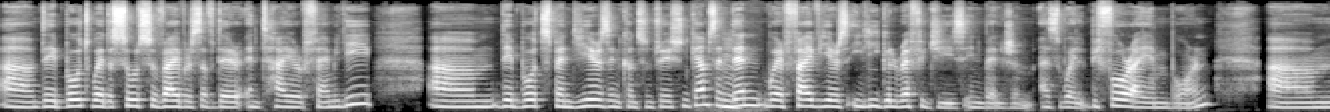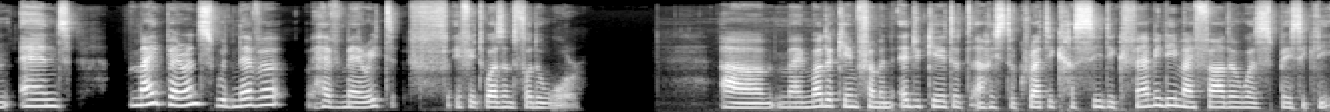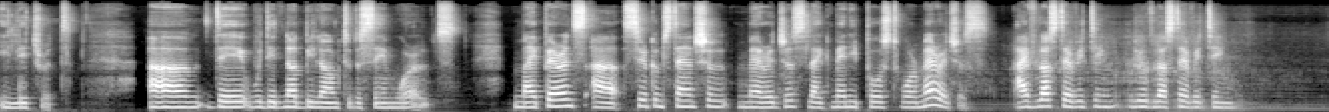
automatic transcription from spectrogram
Uh, they both were the sole survivors of their entire family. Um, they both spent years in concentration camps and mm. then were five years illegal refugees in Belgium as well before I am born. Um, and my parents would never have married if it wasn't for the war. Um, my mother came from an educated, aristocratic Hasidic family. My father was basically illiterate. Um, they we did not belong to the same worlds. My parents are circumstantial marriages, like many post-war marriages. I've lost everything. You've lost everything.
